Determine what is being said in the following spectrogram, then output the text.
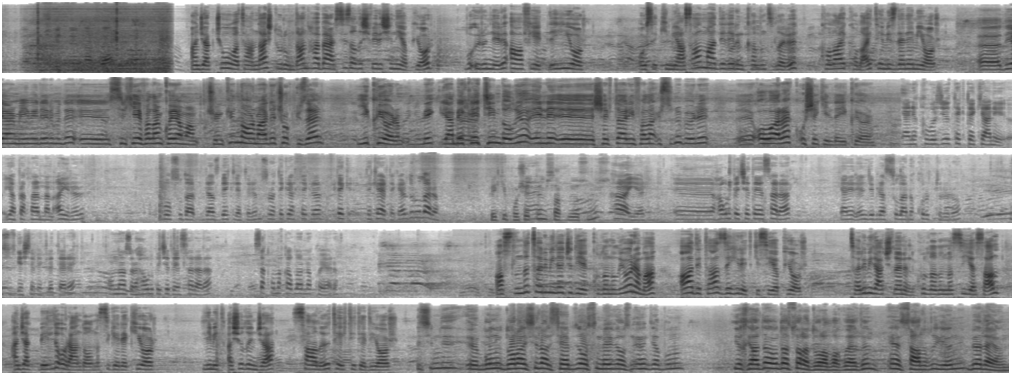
Ancak çoğu vatandaş durumdan habersiz alışverişini yapıyor, bu ürünleri afiyetle yiyor. Oysa kimyasal maddelerin kalıntıları kolay kolay temizlenemiyor. Ee, diğer meyvelerimi de e, sirkeye falan koyamam çünkü normalde çok güzel yıkıyorum. Bek, yani beklettiğim de oluyor. Elle e, şeftali falan üstünü böyle e, ovarak o şekilde yıkıyorum. Yani kıvırcığı tek tek yani yapraklarından ayırır. Bol suda biraz bekletirim. Sonra tekrar tekrar tek, teker teker durularım. Peki poşette mi saklıyorsunuz? Hayır. Ee, havlu peçeteye sarar. Yani önce biraz sularını kuruttururum. Bir süzgeçte bekleterek. Ondan sonra havlu peçeteye sararak saklama kablarına koyarım. Aslında tarım ilacı diye kullanılıyor ama adeta zehir etkisi yapıyor. Tarım ilaçlarının kullanılması yasal ancak belli oranda olması gerekiyor. Limit aşılınca sağlığı tehdit ediyor. Şimdi e, bunu dolayısıyla sebze olsun meyve olsun önce bunu yıkayacaksın ondan sonra dolaba koyacaksın. En sağlıklı yönü böyle yani.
